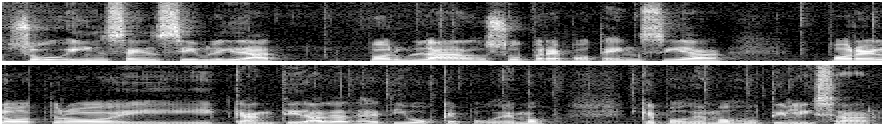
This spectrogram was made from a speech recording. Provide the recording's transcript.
su insensibilidad por un lado, su prepotencia por el otro y cantidad de adjetivos que podemos, que podemos utilizar.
